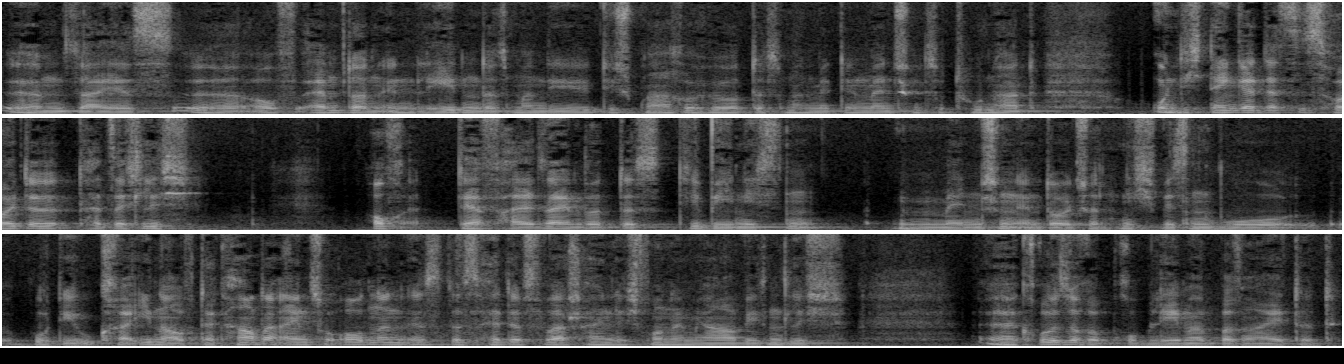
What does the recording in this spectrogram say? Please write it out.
ähm, sei es äh, auf Ämtern in Läden, dass man die, die Sprache hört, dass man mit den Menschen zu tun hat. Und ich denke, dass es heute tatsächlich auch der Fall sein wird, dass die wenigsten Menschen in Deutschland nicht wissen, wo, wo die Ukraine auf der Karte einzuordnen ist. Das hätte es wahrscheinlich vor einem Jahr wesentlich äh, größere Probleme bereitet.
